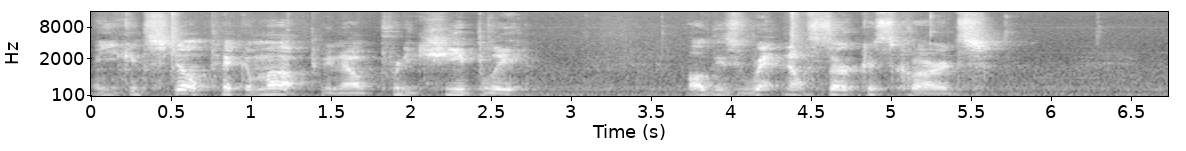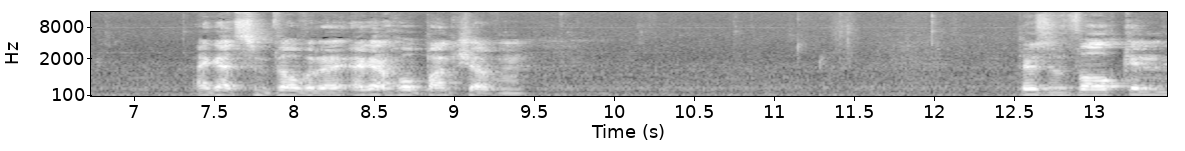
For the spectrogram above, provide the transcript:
And you can still pick them up, you know, pretty cheaply. All these Retinal Circus cards. I got some velvet, I got a whole bunch of them. There's a Vulcan,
